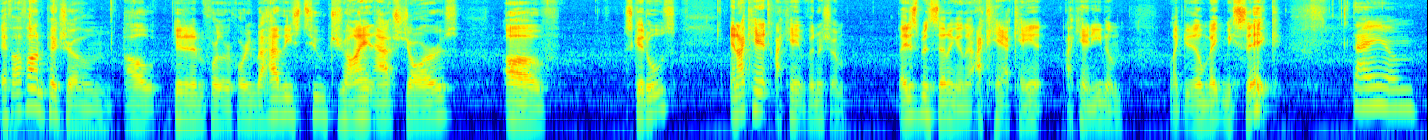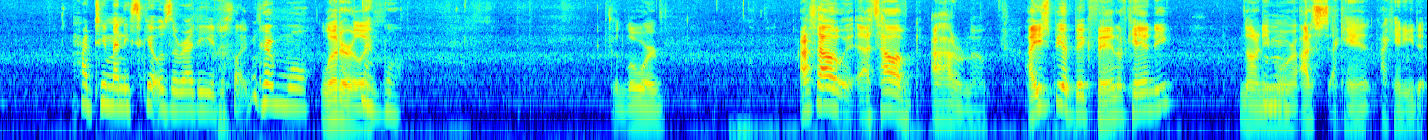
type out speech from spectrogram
If I find a picture of them, I'll get it in before the recording. But I have these two giant ass jars of Skittles, and I can't. I can't finish them. They just been sitting in there. I can't. I can't. I can't eat them. Like it'll make me sick. Damn. Had too many skittles already. You're just like, no more. Literally. No more. Good lord. That's how. That's how. I've, I don't know. I used to be a big fan of candy. Not mm-hmm. anymore. I just. I can't. I can't eat it.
